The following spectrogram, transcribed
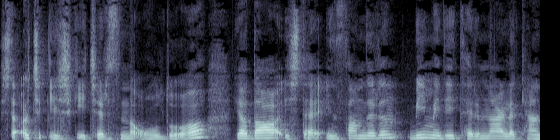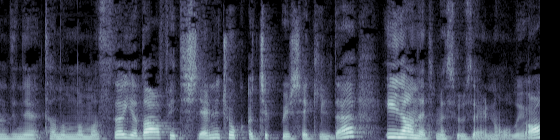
işte açık ilişki içerisinde olduğu ya da işte insanların bilmediği terimlerle kendini tanımlaması ya da fetişlerini çok açık bir şekilde ilan etmesi üzerine oluyor.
